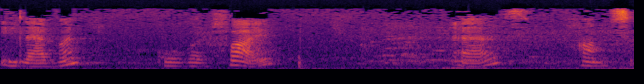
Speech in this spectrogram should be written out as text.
11 over 5 as answer.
